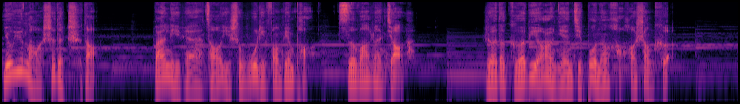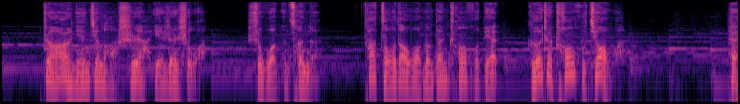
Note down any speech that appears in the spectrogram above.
由于老师的迟到，班里边早已是屋里放鞭炮、吱哇乱叫了，惹得隔壁二年级不能好好上课。这二年级老师呀，也认识我。是我们村的，他走到我们班窗户边，隔着窗户叫我：“嘿，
